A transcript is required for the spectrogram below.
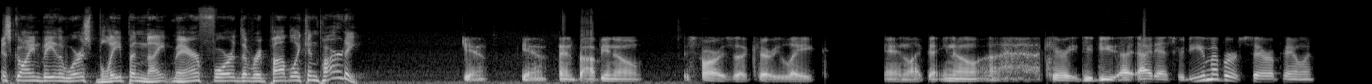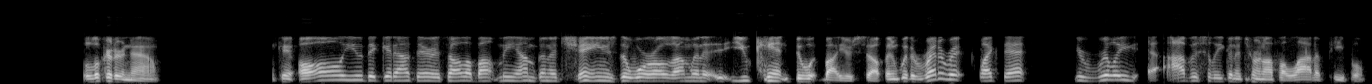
is going to be the worst bleeping nightmare for the Republican Party. Yeah, yeah. And Bob, you know, as far as uh, Kari Lake and like that, you know, uh, Kari, do, do you, I, I'd ask her, do you remember Sarah Palin? Look at her now. Okay, all you that get out there, it's all about me. I'm going to change the world. I'm going to. You can't do it by yourself. And with a rhetoric like that, you're really obviously going to turn off a lot of people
